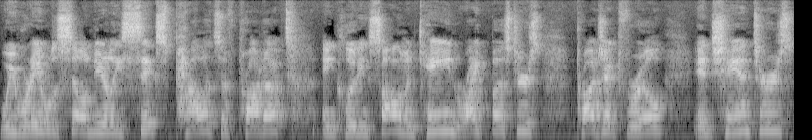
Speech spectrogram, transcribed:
We were able to sell nearly six pallets of product, including Solomon Kane, Reichbusters, Projekt Vril, Enchanters,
